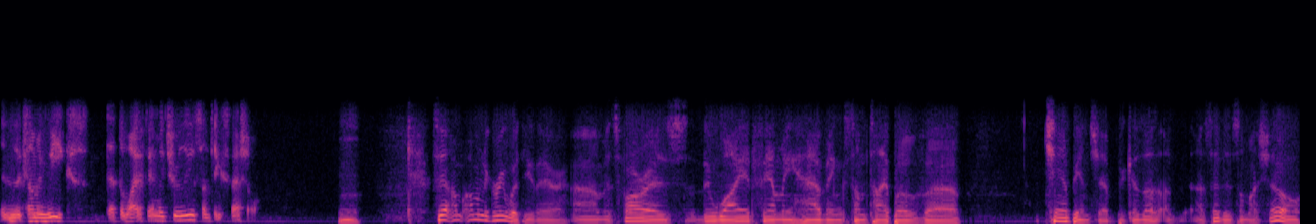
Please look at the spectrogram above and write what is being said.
in the coming weeks that the Wyatt family truly is something special. Hmm. See, I'm I'm gonna agree with you there. Um, as far as the Wyatt family having some type of uh, championship, because I I said this on my show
